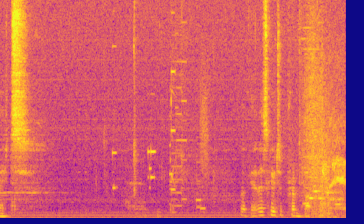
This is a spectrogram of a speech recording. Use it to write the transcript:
Right. Okay, let's go to Primpop.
